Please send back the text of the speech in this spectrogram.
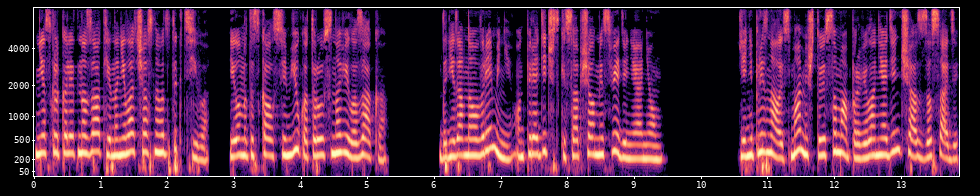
Несколько лет назад я наняла частного детектива, и он отыскал семью, которую усыновила Зака. До недавнего времени он периодически сообщал мне сведения о нем. Я не призналась маме, что и сама провела не один час в засаде,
